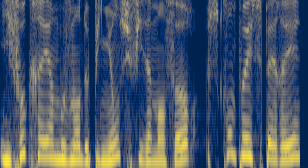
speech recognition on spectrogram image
Il faut créer un mouvement d'opinion suffisamment fort. Ce qu'on peut espérer,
